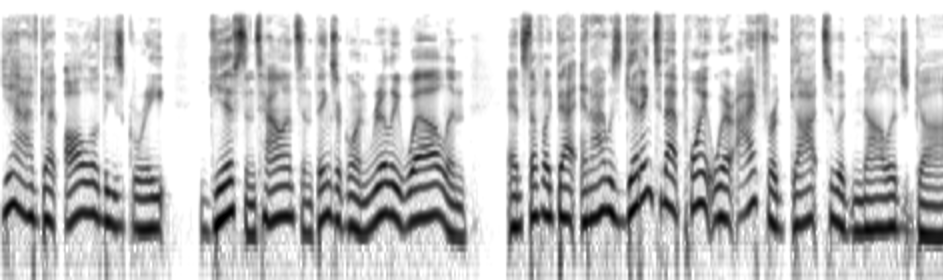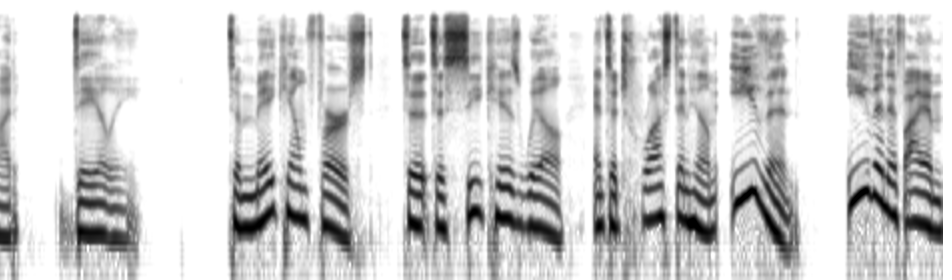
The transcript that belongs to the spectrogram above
yeah i've got all of these great gifts and talents and things are going really well and and stuff like that. And I was getting to that point where I forgot to acknowledge God daily, to make him first, to to seek his will and to trust in him even even if I am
